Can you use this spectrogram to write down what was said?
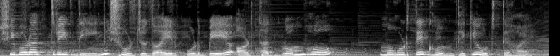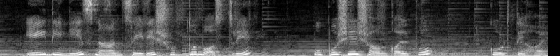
শিবরাত্রির দিন সূর্যোদয়ের পূর্বে, অর্থাৎ ব্রহ্ম, মুহূর্তে ঘুম থেকে উঠতে হয়। এই দিনে স্নান সেরে শুদ্ধ বস্ত্রে উপোসের সংকল্প করতে হয়।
